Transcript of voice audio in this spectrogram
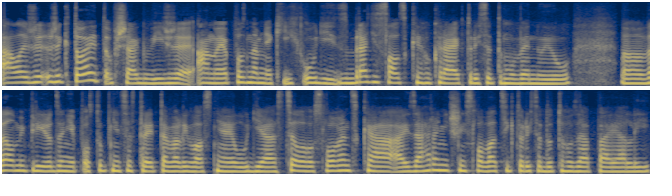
Ale že, že kto je to však vy? Že áno, ja poznám nejakých ľudí z Bratislavského kraja, ktorí sa tomu venujú. E, veľmi prírodzene postupne sa stretávali vlastne aj ľudia z celého Slovenska, aj zahraniční Slováci, ktorí sa do toho zapájali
